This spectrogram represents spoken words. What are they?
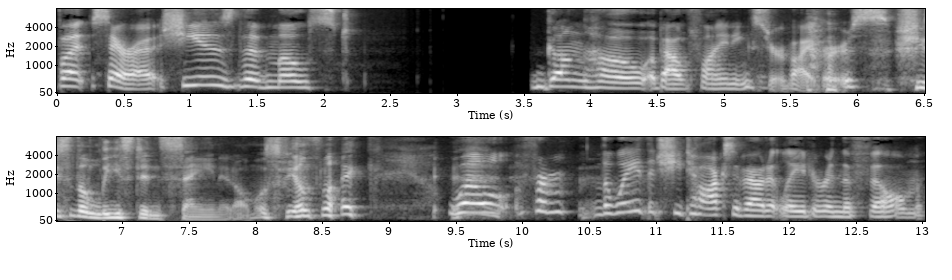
But Sarah, she is the most gung ho about finding survivors. She's the least insane, it almost feels like. well, from the way that she talks about it later in the film,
